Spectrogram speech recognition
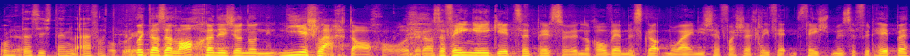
Und das ist dann einfach gut. Gut, also Lachen ist ja noch nie schlecht angekommen, oder? Also finde ich jetzt persönlich, auch wenn wir es gerade mal einmal fast ein bisschen fest müssen verheben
